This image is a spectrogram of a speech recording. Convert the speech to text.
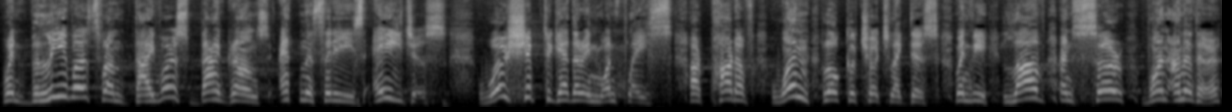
When believers from diverse backgrounds, ethnicities, ages worship together in one place, are part of one local church like this, when we love and serve one another,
